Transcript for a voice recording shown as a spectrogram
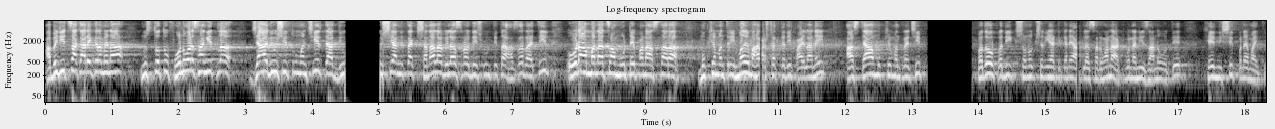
अभिजितचा कार्यक्रम आहे ना नुसतं तू फोनवर सांगितलं. ज्या दिवशी तू म्हणशील त्या दिवशी आणि त्या क्षणाला विलासराव देशमुख तिथं हजर राहतील. ओढा मनाचा मोठेपणा असणारा मुख्यमंत्री मग महाराष्ट्रात कधी पाहिला नाही. आज त्या मुख्यमंत्र्याची पदोपदी क्षणोक्षणी या ठिकाणी आपल्या सर्वांना आठवणाने जाणव होते हे निश्चितपणे माहिती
